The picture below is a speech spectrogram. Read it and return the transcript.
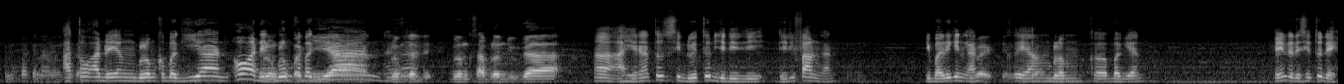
Pakai nama kita? atau ada yang belum kebagian? Oh ada yang belum kebagian, belum Heeh. ke belum ke sablon juga. Nah, akhirnya tuh si duit tuh jadi di, di refund kan dibalikin kan? Dibalikin ke yang juga. belum kebagian kayaknya dari situ deh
